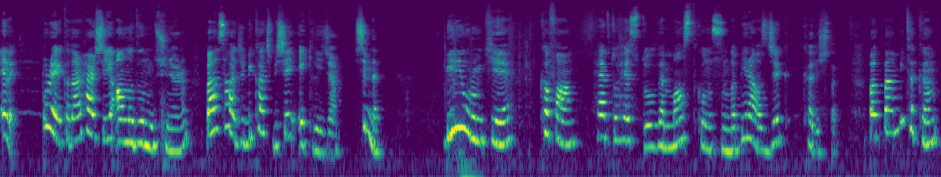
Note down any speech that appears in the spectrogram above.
Evet, buraya kadar her şeyi anladığını düşünüyorum. Ben sadece birkaç bir şey ekleyeceğim. Şimdi, biliyorum ki kafan have to, has to ve must konusunda birazcık karıştı. Bak ben bir takım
